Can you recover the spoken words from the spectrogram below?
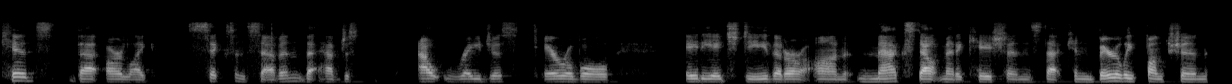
kids that are like six and seven that have just outrageous, terrible ADHD that are on maxed out medications that can barely function,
